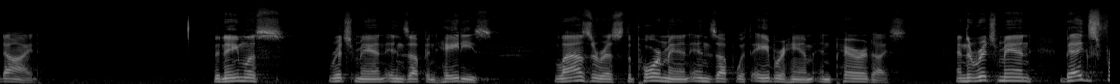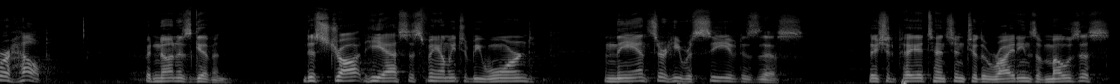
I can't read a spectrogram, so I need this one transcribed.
died. The nameless rich man ends up in Hades. Lazarus, the poor man, ends up with Abraham in paradise. And the rich man begs for help, but none is given. Distraught, he asks his family to be warned, and the answer he received is this they should pay attention to the writings of Moses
